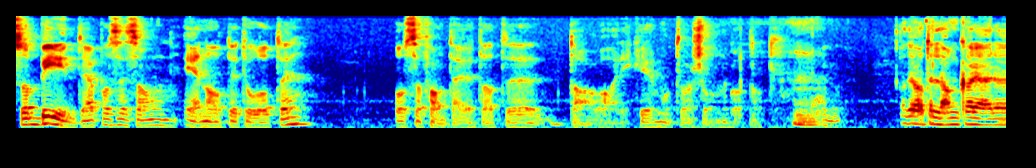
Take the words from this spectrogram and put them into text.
Så begynte jeg på sesong 81-82, og så fant jeg ut at uh, da var ikke motivasjonen godt nok. Og du har hatt en lang karriere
